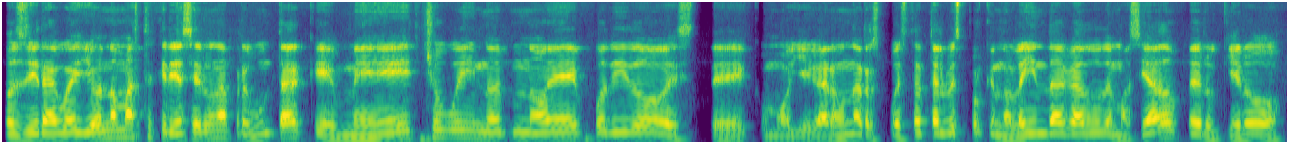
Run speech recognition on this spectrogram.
Pues mira, güey, yo nomás te quería hacer una pregunta que me he hecho, güey, no, no he podido, este, como llegar a una respuesta, tal vez porque no la he indagado demasiado, pero quiero,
